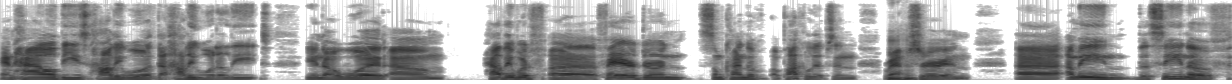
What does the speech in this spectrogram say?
and how these Hollywood, the Hollywood elite, you know, would um, how they would uh, fare during some kind of apocalypse and mm-hmm. rapture, mm-hmm. and uh, I mean the scene of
